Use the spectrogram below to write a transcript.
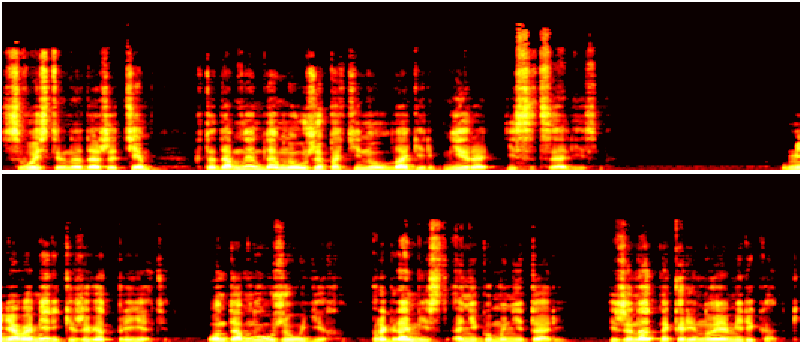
свойственно даже тем, кто давным-давно уже покинул лагерь мира и социализма. У меня в Америке живет приятель. Он давно уже уехал. Программист, а не гуманитарий. И женат на коренной американке.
